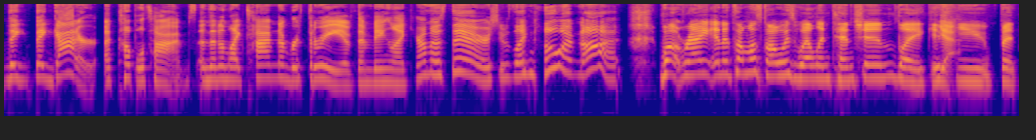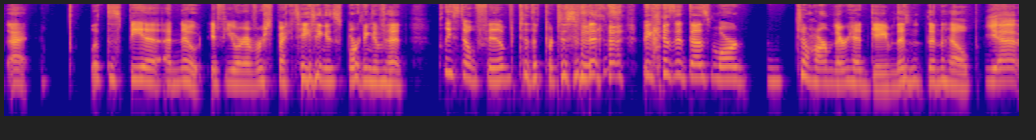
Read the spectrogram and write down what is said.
they they got her a couple times, and then in like time number three of them being like, "You're almost there," she was like, "No, I'm not." Well, right, and it's almost always well intentioned. Like if Yeah. you, but uh, let this be a, a note: if you are ever spectating a sporting event, please don't fib to the participants because it does more to harm their head game than than help. yeah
